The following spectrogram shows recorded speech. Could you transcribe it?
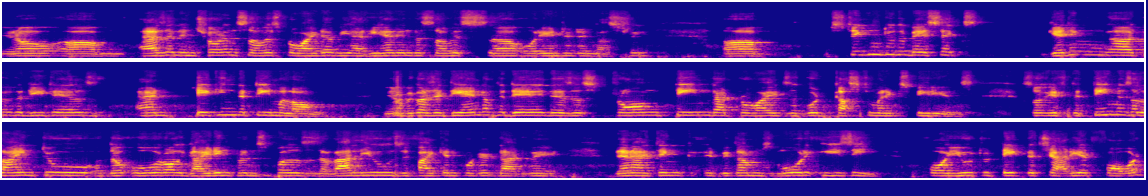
you know, um, as an insurance service provider, we are here in the service uh, oriented industry. Uh, sticking to the basics, getting uh, to the details and taking the team along, you know, because at the end of the day, there's a strong team that provides a good customer experience. So if the team is aligned to the overall guiding principles, the values, if I can put it that way, then I think it becomes more easy for you to take the chariot forward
